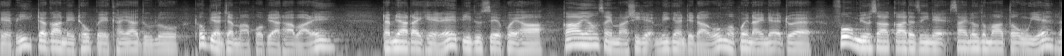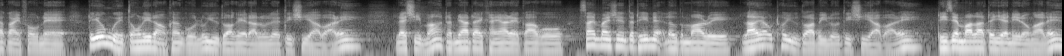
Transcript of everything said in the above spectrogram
ခဲ့ပြီးတပ်ကနေထုတ်ပယ်ခံရသူလို့ထုတ်ပြန်ချက်မှာဖော်ပြထားပါတယ်။ ဓမြတိုက်ခဲ့တဲ့ပြည်သူ့စစ်အဖွဲ့ဟာကားရောင်းဆိုင်မှာရှိတဲ့အမေရိကန်ဒေတာကိုမဖွင့်နိုင်တဲ့အတွက်ဖို့မျိုးစားကားတစ်စီးနဲ့ဆိုင်လုံးသမား3ဦးရဲ့လက်ကင်ဖုန်းနဲ့တရုတ်ငွေ3-4တောင်ခန့်ကိုလူယူသွားခဲ့တာလို့လည်းသိရှိရပါတယ်။လက်ရှိမှာဓမြတိုက်ခံရတဲ့ကားကိုဆိုင်ပိုင်ရှင်တတိနဲ့အလုပ်သမားတွေလာရောက်ထုတ်ယူသွားပြီလို့သိရှိရပါတယ်။ဒီဇင်ဘာလ၁ရက်နေ့တုန်းကလည်း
